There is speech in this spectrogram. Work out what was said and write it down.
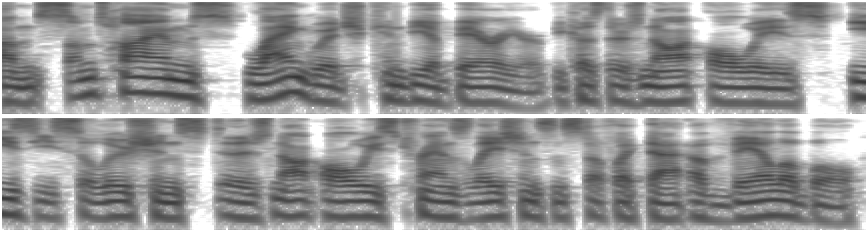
um, sometimes language can be a barrier because there's not always easy solutions. There's not always translations and stuff like that available.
